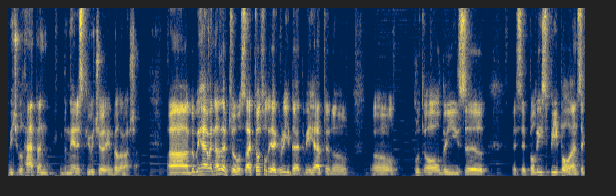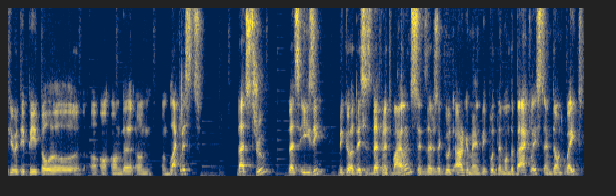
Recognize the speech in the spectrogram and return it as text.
which will happen in the nearest future in Belarus. Uh, do we have another tools? I totally agree that we have to know uh, put all these, uh, let's say, police people and security people uh, on the on on blacklists. That's true. That's easy because this is definite violence. there's a good argument, we put them on the backlist and don't wait.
